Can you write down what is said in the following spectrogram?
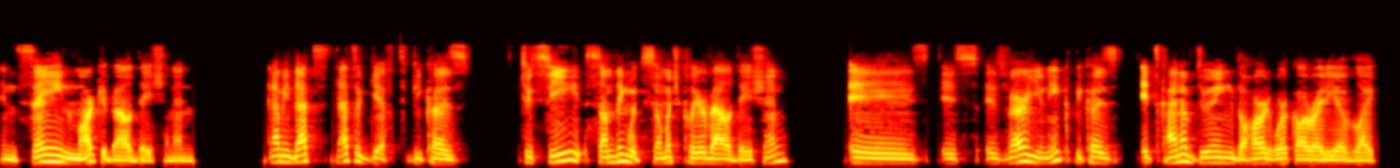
insane market validation. And, and I mean, that's, that's a gift because to see something with so much clear validation is is is very unique because it's kind of doing the hard work already of like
